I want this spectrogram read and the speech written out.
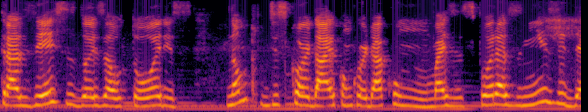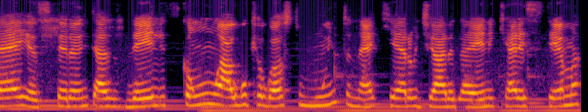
trazer esses dois autores, não discordar e concordar com um, mas expor as minhas ideias perante as deles com algo que eu gosto muito, né? Que era o Diário da N, que era esse tema,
